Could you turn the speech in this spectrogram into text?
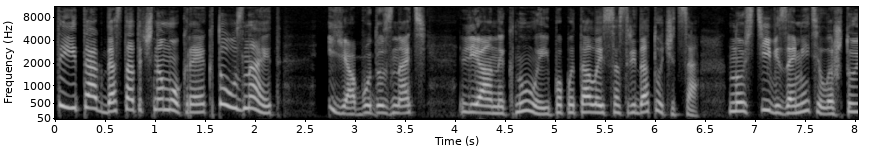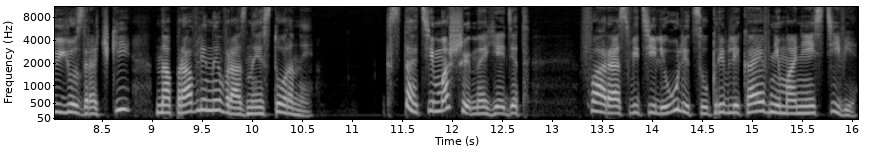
«Ты и так достаточно мокрая, кто узнает?» «Я буду знать!» Лиан икнула и попыталась сосредоточиться, но Стиви заметила, что ее зрачки направлены в разные стороны. «Кстати, машина едет!» Фары осветили улицу, привлекая внимание Стиви.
